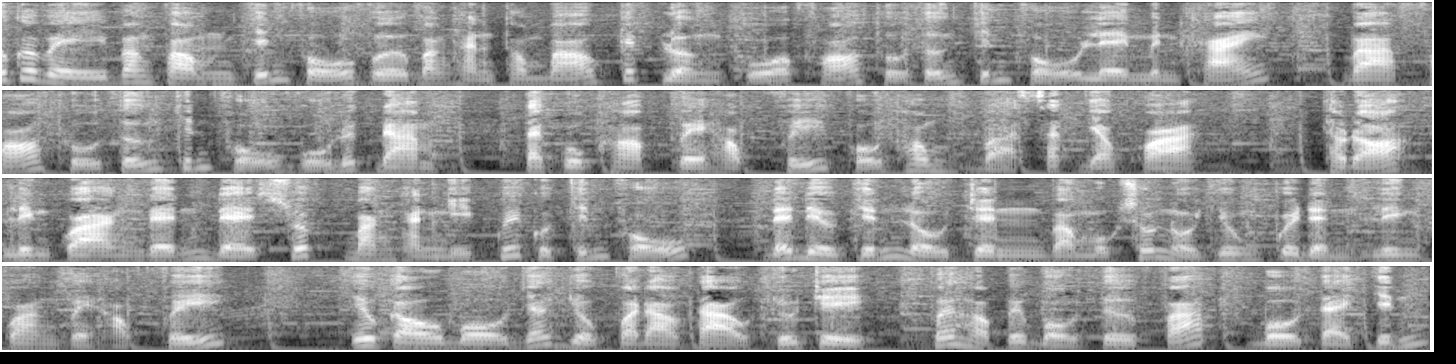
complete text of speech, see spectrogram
Thưa quý vị, Văn phòng Chính phủ vừa ban hành thông báo kết luận của Phó Thủ tướng Chính phủ Lê Minh Khái và Phó Thủ tướng Chính phủ Vũ Đức Đam tại cuộc họp về học phí phổ thông và sách giáo khoa. Theo đó, liên quan đến đề xuất ban hành nghị quyết của Chính phủ để điều chỉnh lộ trình và một số nội dung quy định liên quan về học phí, yêu cầu Bộ Giáo dục và Đào tạo chủ trì phối hợp với Bộ Tư pháp, Bộ Tài chính,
